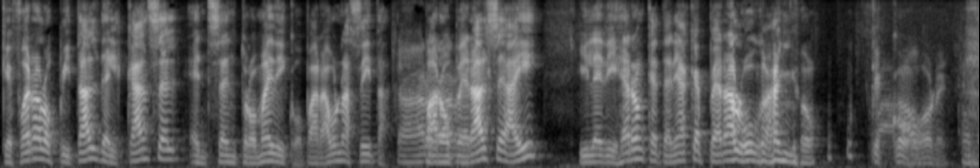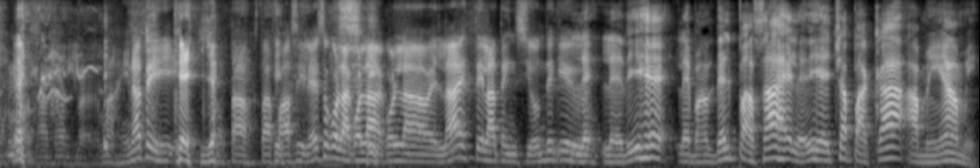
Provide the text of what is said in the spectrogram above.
que fuera al hospital del cáncer en centro médico para una cita. Claro, para claro. operarse ahí. Y le dijeron que tenía que esperar un año. ¿Qué cojones? Imagínate. Que ya- no está, está fácil eso con la, con la, con la verdad, este, la atención de que... Le, le dije, le mandé el pasaje, le dije, echa para acá a Miami.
